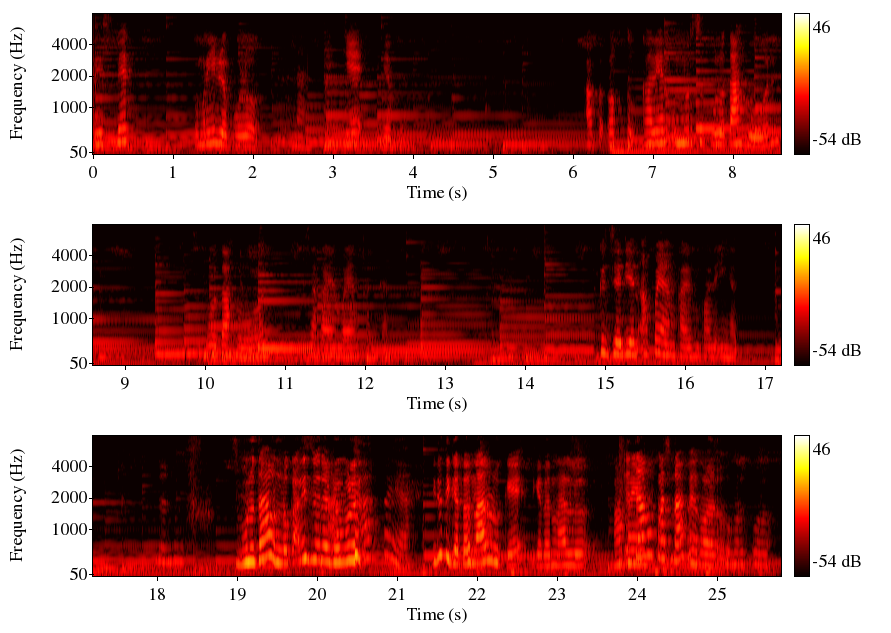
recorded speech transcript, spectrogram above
Lisbeth umurnya 20 nah Keke 13 apa waktu kalian umur 10 tahun 10 tahun bisa kalian bayangkan kan? Kejadian apa yang kalian paling ingat? 10 tahun loh kali sudah 20 apa ya? Itu tiga tahun lalu kek. Tiga tahun lalu. Apa itu yang aku kelas berapa ya kalau umur 10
